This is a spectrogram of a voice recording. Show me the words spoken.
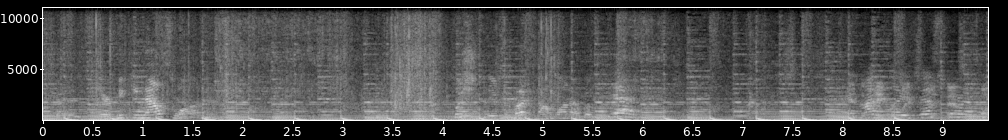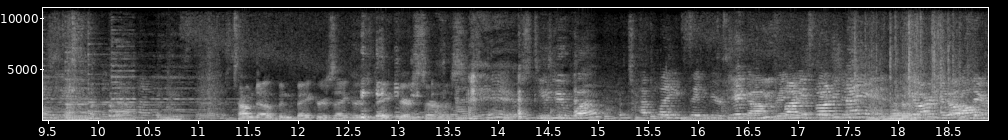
you like your maracas. They're Mickey Mouse ones. Push, there's a button on one of them. I play just for Time to open Baker's Acres daycare service. You do what? I played Xavier Two You funny, funny man. We You already already know know there there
